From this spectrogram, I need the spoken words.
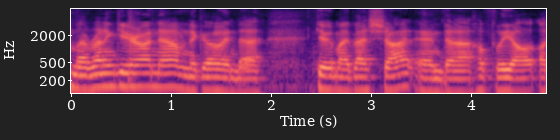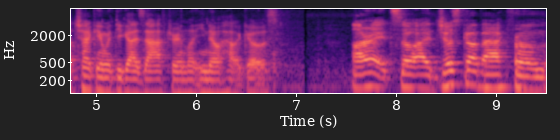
my running gear on now. I'm gonna go and uh, give it my best shot and uh, hopefully I'll, I'll check in with you guys after and let you know how it goes. Alright, so I just got back from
